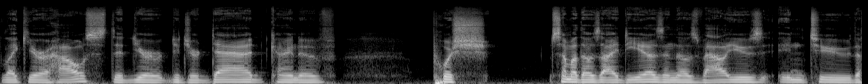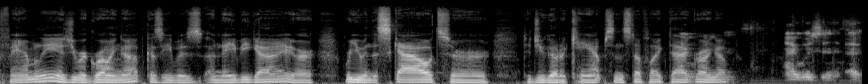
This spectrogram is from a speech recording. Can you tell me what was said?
like your house? Did your did your dad kind of push some of those ideas and those values into the family as you were growing up because he was a navy guy or were you in the scouts or did you go to camps and stuff like that growing up I was a, a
